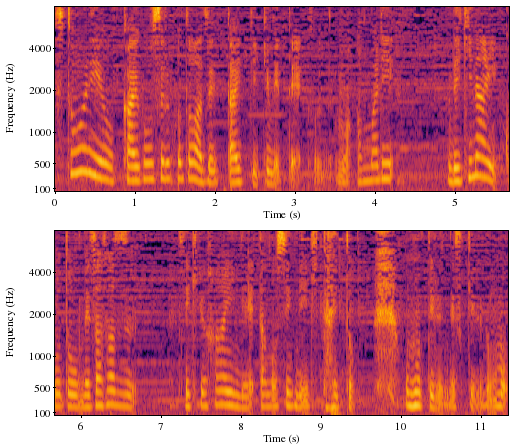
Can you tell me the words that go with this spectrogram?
ストーリーを解放することは絶対って決めてもうあんまりできないことを目指さずできる範囲で楽しんでいきたいと思ってるんですけれども、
